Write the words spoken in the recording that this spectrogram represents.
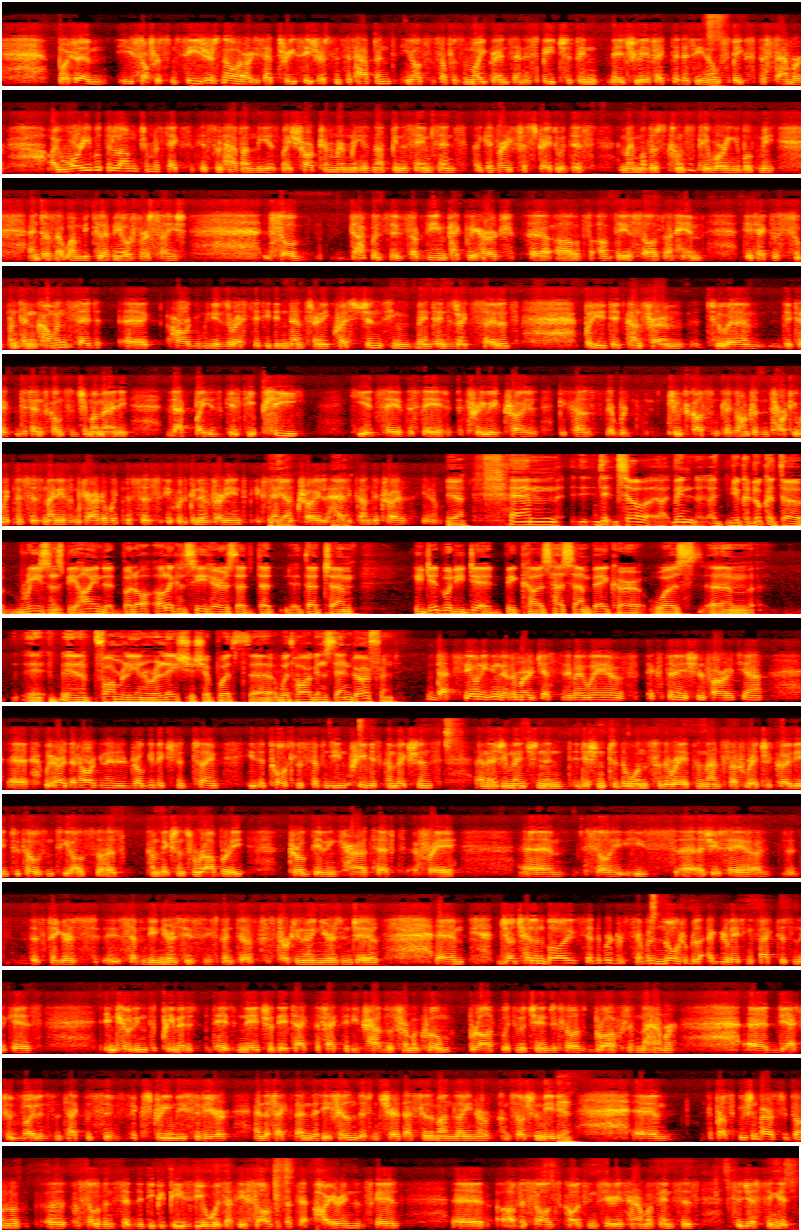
but um, he suffers from seizures now, or he's had three seizures since it happened. He also suffers from migraines, and his speech has been majorly affected as he now speaks with a stammer. I worry about the long-term effects that this will have on me, as my short-term memory has not been the same since. I get very frustrated with this, and my mother's constantly worrying about me, and does not want me to let me out of her sight. So that was the, sort of the impact we heard uh, of of the assault on him. The Detective Superintendent Comyns said uh, Horgan, when he was arrested, he didn't answer any questions. He maintained his right to silence, but he did confirm to um, Defence Counsel Jim O'Mahony that by his guilty plea, he had saved the state a three-week trial because there were to cost like 130 witnesses, many of them Garda witnesses. It would have been a very extensive Yeah, trial had yeah. it gone to trial. You know. Yeah. Um, th- so, I mean, you could look at the reasons behind it, but all, all I can see here is that that that um, he did what he did because Hassan Baker was um, in a, formerly in a relationship with uh, with Horgan's then girlfriend. That's the only thing that emerged yesterday by way of explanation for it, yeah. Uh, we heard that Horgan had a drug addiction at the time. He's a total of 17 previous convictions. And as you mentioned, in addition to the ones for the rape and manslaughter Richard Kiely in 2000, he also has convictions for robbery, drug dealing, car theft, affray. Um, so he's, uh, as you say, uh, the, figures is 17 years. He's, he spent uh, 39 years in jail. Um, Judge Helen Boyle said there were several notable aggravating factors in the case, including the premeditated nature of the attack, the fact that he travelled from Macroom, brought with him a change of clothes, brought with him the hammer. Uh, the actual violence in the attack was sev- extremely severe, and the fact then that he filmed it and shared that film online or on social media. Um, the prosecution barrister Donald uh, O'Sullivan said the DPP's view was that the assault was at the higher end of the scale, uh, of assaults causing serious harm offences, suggesting it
